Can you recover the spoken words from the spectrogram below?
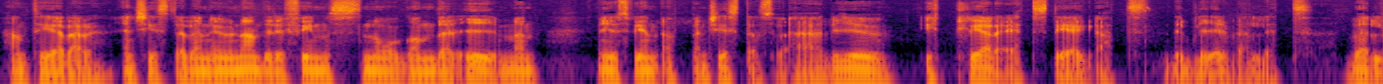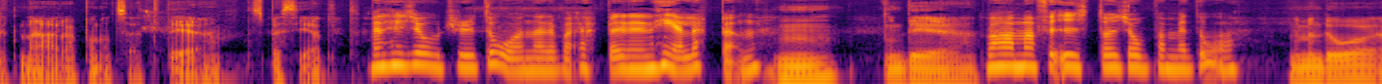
hanterar en kista eller en urna där det finns någon där i. Men, men just vid en öppen kista så är det ju ytterligare ett steg att det blir väldigt, väldigt nära på något sätt. Det är speciellt. Men hur gjorde du då när det var öppen? Är den helöppen? Mm, det... Vad har man för yta att jobba med då? Nej, men då,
